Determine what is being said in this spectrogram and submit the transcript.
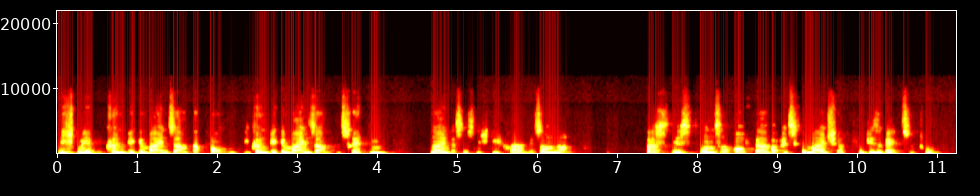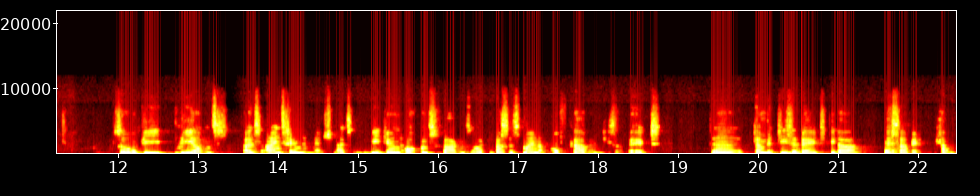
Nicht mehr, wie können wir gemeinsam abbauen, wie können wir gemeinsam uns retten. Nein, das ist nicht die Frage, sondern was ist unsere Aufgabe als Gemeinschaft für diese Welt zu tun? So wie wir uns als einzelne Menschen, als Individuen auch uns fragen sollten, was ist meine Aufgabe in dieser Welt, äh, damit diese Welt wieder besser werden kann.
